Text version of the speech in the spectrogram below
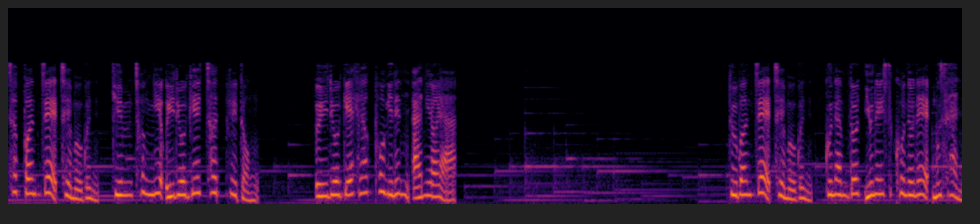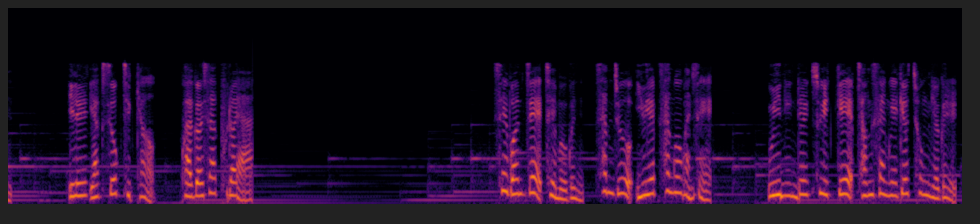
첫 번째 제목은 김 총리 의료계 첫 회동. 의료계 해약 포기는 아니어야. 두 번째 제목은 구남도 유네스코 논의 무산. 일 약속 지켜. 과거사 풀어야. 세 번째 제목은 3주 유앱 상호 관세. 위인들 수익계 정상외교 총력을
